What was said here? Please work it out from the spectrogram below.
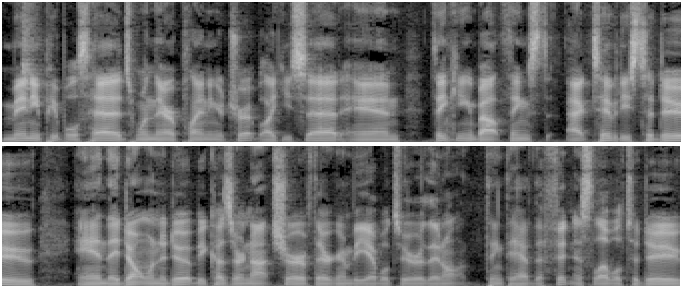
many people's heads when they're planning a trip, like you said, and thinking about things, activities to do, and they don't want to do it because they're not sure if they're going to be able to, or they don't think they have the fitness level to do.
